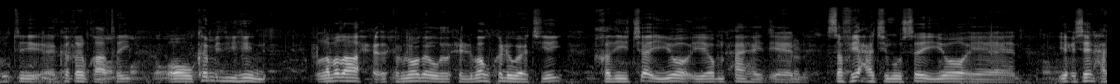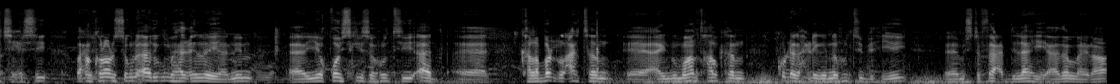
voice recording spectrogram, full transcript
runtii ka qayb qaatay oo ka mid yihiin labada xubnood ee uu xildhibaanku ka dhawaajiyey. Khadiija iyo iyo maxay ahayd safiya xaji muuse iyo iyo xuseen xaaji xirsi. Waxaan kaloon isaguna aad ugu mahad celinayaa nin iyo qoyskiisa runtii aad kalabadh lacagtan aynu maanta halkan ku dhagax dhigana runtii bixiyey mustafa cabdilaahi aadan laydhaa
